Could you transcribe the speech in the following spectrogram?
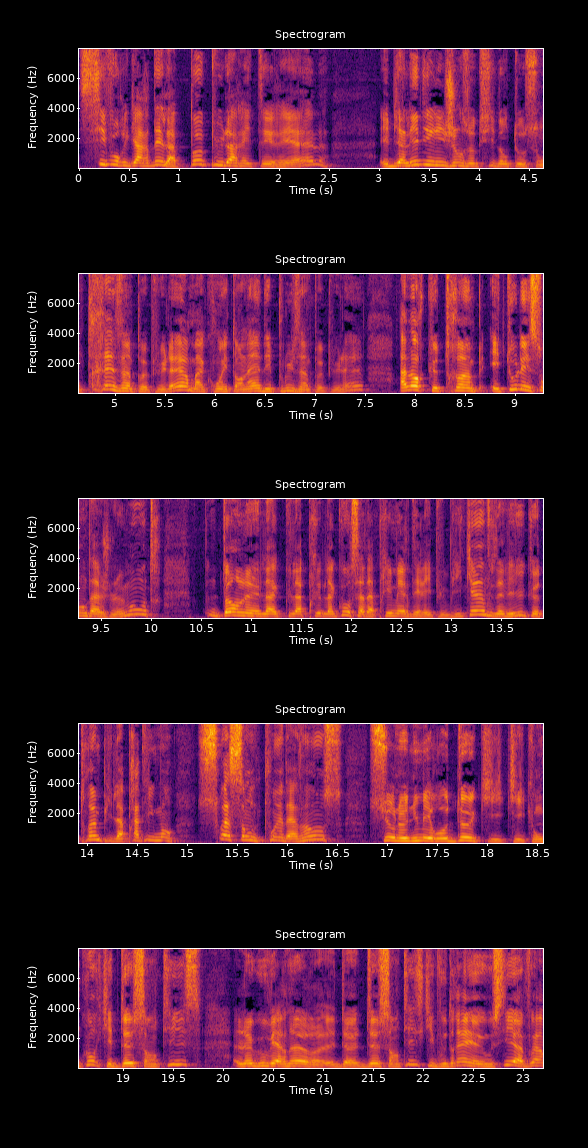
si vous regardez la popularité réelle, eh bien les dirigeants occidentaux sont très impopulaires, Macron étant l'un des plus impopulaires, alors que Trump, et tous les sondages le montrent, dans la, course à la primaire des républicains, vous avez vu que Trump, il a pratiquement 60 points d'avance sur le numéro 2 qui, qui concourt, qui est 210, le gouverneur de, de Santis qui voudrait aussi avoir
